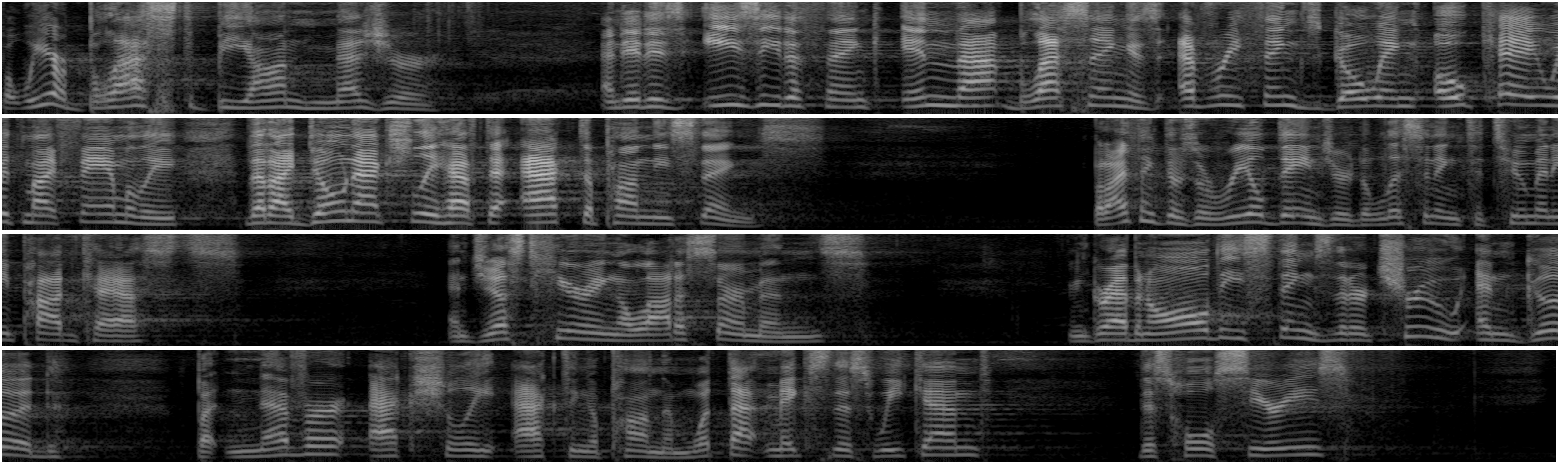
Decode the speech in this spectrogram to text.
But we are blessed beyond measure. And it is easy to think in that blessing as everything's going okay with my family that I don't actually have to act upon these things. But I think there's a real danger to listening to too many podcasts and just hearing a lot of sermons and grabbing all these things that are true and good but never actually acting upon them. What that makes this weekend, this whole series,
